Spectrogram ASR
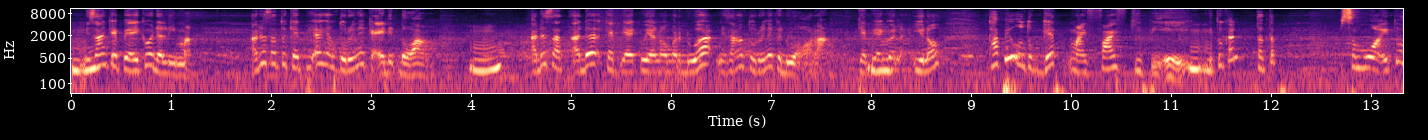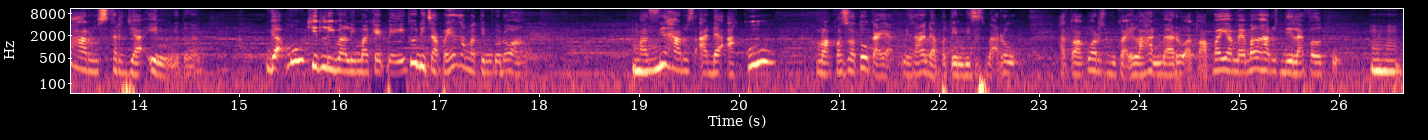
misalnya KPI ku ada 5 ada satu KPI yang turunnya ke edit doang Hmm. ada saat ada KPI ku yang nomor 2 misalnya turunnya ke dua orang KPI ku you know tapi untuk get my 5 KPA itu kan tetap semua itu harus kerjain gitu kan nggak mungkin 5-5 KPI itu dicapainya sama timku doang pasti harus ada aku melakukan sesuatu kayak misalnya dapetin bisnis baru atau aku harus buka ilahan baru atau apa yang memang harus di levelku Mhm.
